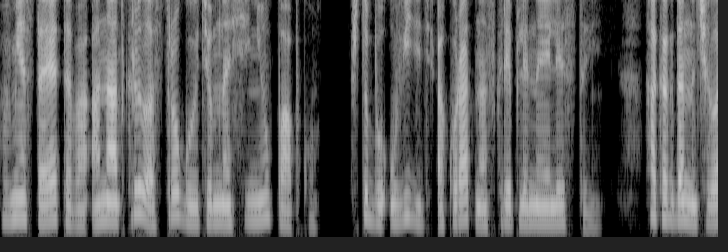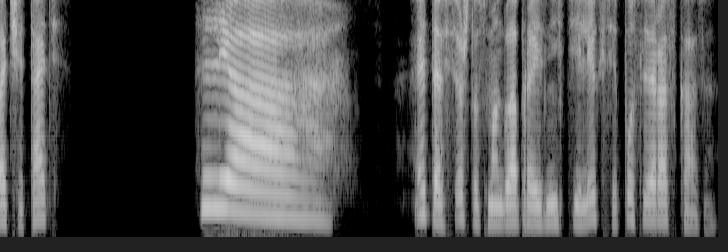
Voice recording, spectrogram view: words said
Вместо этого она открыла строгую темно-синюю папку, чтобы увидеть аккуратно скрепленные листы. А когда начала читать... «Ля...» Это все, что смогла произнести Лекси после рассказа.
